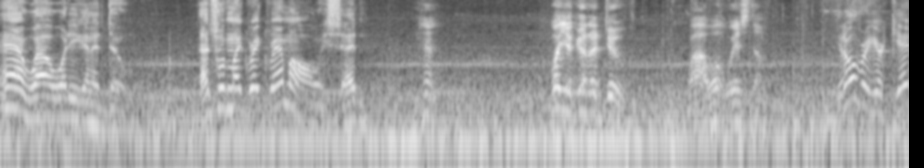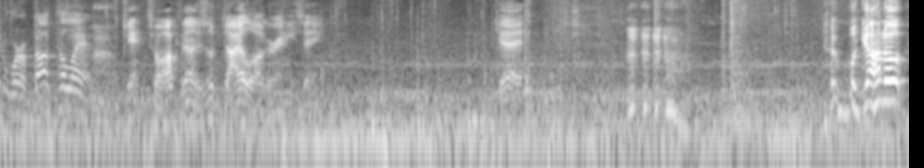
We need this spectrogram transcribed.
Yeah, well, what are you gonna do? That's what my great-grandma always said. What are you gonna do? Wow, what wisdom. Get over here, kid. We're about to land. I can't talk now. There's no dialogue or anything. Okay. Bogano,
